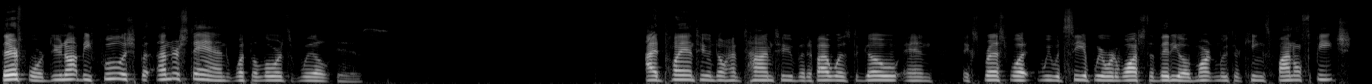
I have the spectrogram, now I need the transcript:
Therefore, do not be foolish, but understand what the Lord's will is. I'd planned to and don't have time to, but if I was to go and express what we would see if we were to watch the video of Martin Luther King's final speech,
